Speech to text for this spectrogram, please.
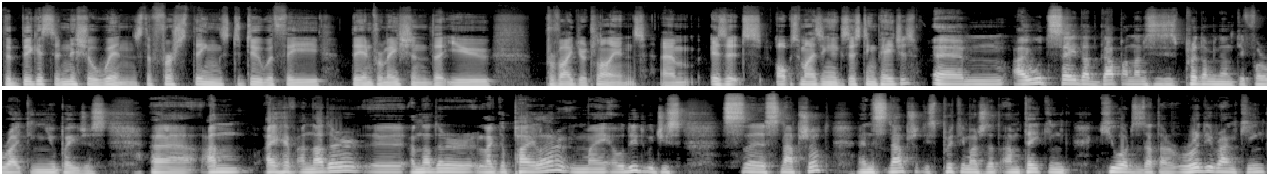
the biggest initial wins, the first things to do with the the information that you provide your clients, um, is it optimizing existing pages? Um, I would say that gap analysis is predominantly for writing new pages. Uh, I'm I have another uh, another like a pillar in my audit, which is uh, snapshot. And snapshot is pretty much that i'm taking keywords that are already ranking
